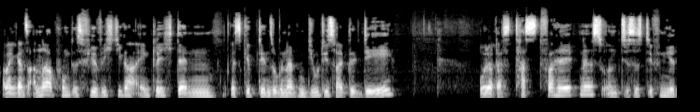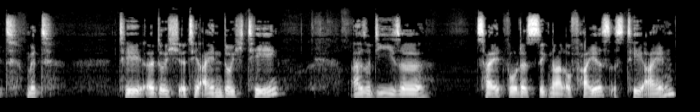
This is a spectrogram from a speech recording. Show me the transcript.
Aber ein ganz anderer Punkt ist viel wichtiger eigentlich, denn es gibt den sogenannten Duty Cycle D oder das Tastverhältnis und das ist definiert mit T, äh, durch äh, T1 durch T. Also diese Zeit, wo das Signal auf High ist, ist T1.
